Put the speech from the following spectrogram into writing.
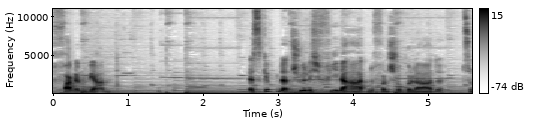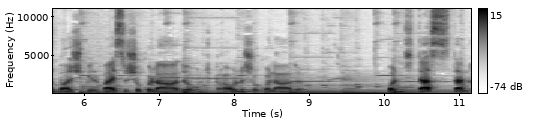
fangen wir an. Es gibt natürlich viele Arten von Schokolade, zum Beispiel weiße Schokolade und braune Schokolade. Und das dann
